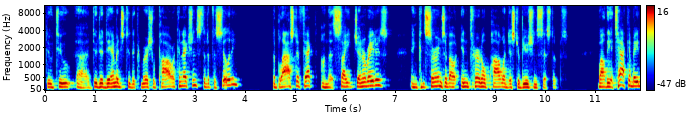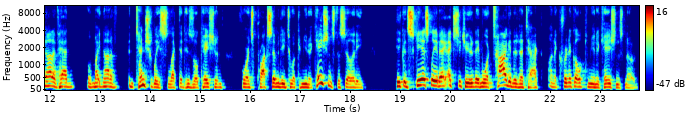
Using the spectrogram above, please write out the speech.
due to uh, due to damage to the commercial power connections to the facility, the blast effect on the site generators, and concerns about internal power distribution systems. While the attacker may not have had or might not have intentionally selected his location for its proximity to a communications facility, he could scarcely have executed a more targeted attack on a critical communications node.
